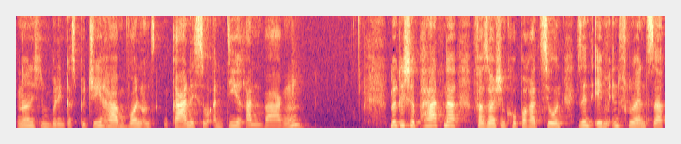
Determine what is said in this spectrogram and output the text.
ne, nicht unbedingt das Budget haben, wollen uns gar nicht so an die ranwagen Mögliche Partner für solchen Kooperationen sind eben Influencer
